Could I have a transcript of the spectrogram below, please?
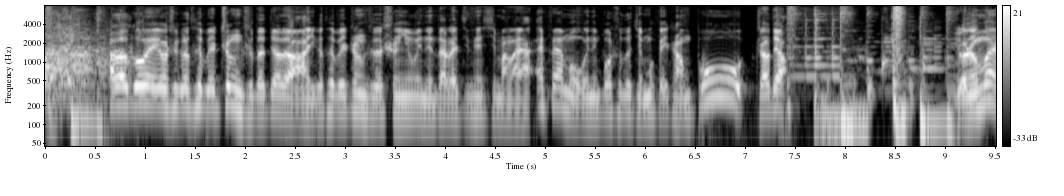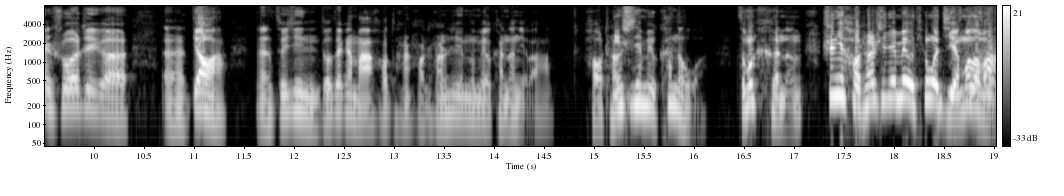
Hello，各位，又是一个特别正直的调调啊，一个特别正直的声音为您带来今天喜马拉雅 FM 为您播出的节目，非常不着调。有人问说这个呃调啊，呃最近你都在干嘛？好长好长时间都没有看到你了哈，好长时间没有看到我，怎么可能是你好长时间没有听我节目了吗？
